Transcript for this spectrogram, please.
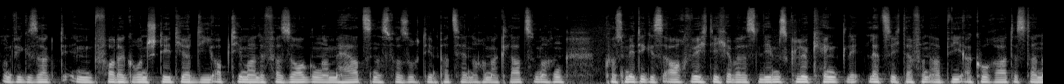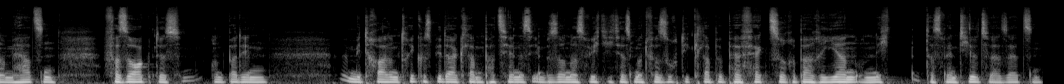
Und wie gesagt, im Vordergrund steht ja die optimale Versorgung am Herzen. Das versucht den Patienten auch immer klar zu machen. Kosmetik ist auch wichtig, aber das Lebensglück hängt letztlich davon ab, wie akkurat es dann am Herzen versorgt ist. Und bei den Mitral- und Trikospidalklappenpatienten ist eben besonders wichtig, dass man versucht, die Klappe perfekt zu reparieren und nicht das Ventil zu ersetzen.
